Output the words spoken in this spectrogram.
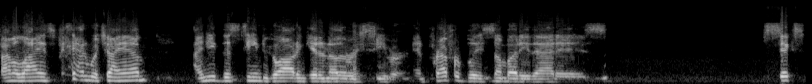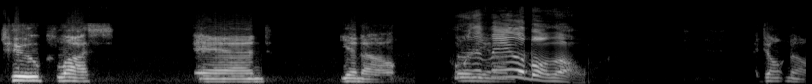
if I'm a Lions fan, which I am, I need this team to go out and get another receiver, and preferably somebody that is six two plus, and you know who's available know. though. I don't know.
